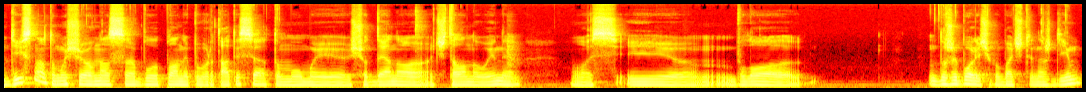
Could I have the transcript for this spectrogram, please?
Дійсно, тому що в нас були плани повертатися, тому ми щоденно читали новини. Ось, і було дуже боляче побачити наш дім,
